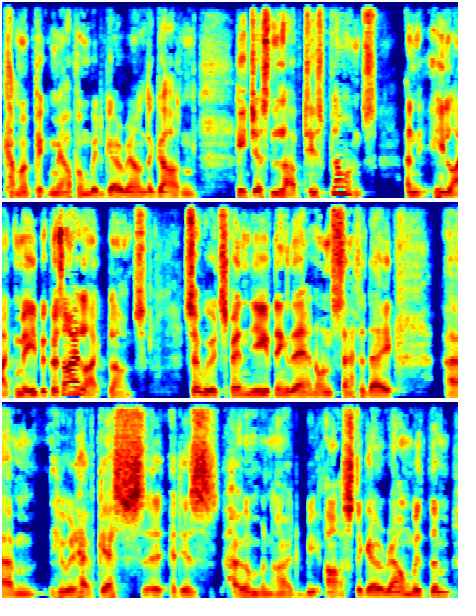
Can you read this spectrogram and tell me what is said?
come and pick me up, and we'd go around the garden. He just loved his plants, and he liked me because I like plants. So we would spend the evening there, and on Saturday, um, he would have guests at his home, and I'd be asked to go around with them.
